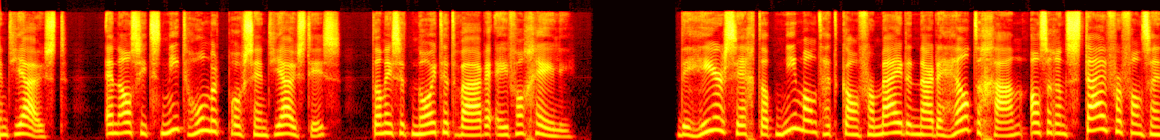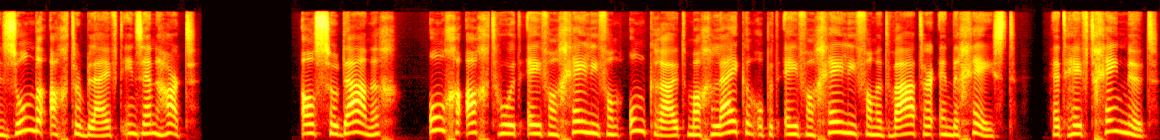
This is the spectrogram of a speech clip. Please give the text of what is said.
100% juist, en als iets niet 100% juist is, dan is het nooit het ware evangelie. De Heer zegt dat niemand het kan vermijden naar de hel te gaan als er een stuiver van zijn zonde achterblijft in zijn hart. Als zodanig ongeacht hoe het evangelie van onkruid mag lijken op het evangelie van het water en de geest, het heeft geen nut,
